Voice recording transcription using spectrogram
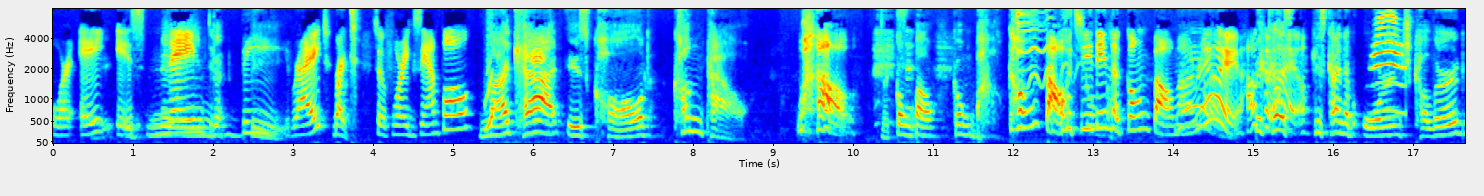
or A is named named B, B. right? Right. So for example, My cat is called Kung Pao. wow. 公包,公包.宫保鸡丁的宫保吗？Really？好可 Because 爱哦。 he's kind of orange colored,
